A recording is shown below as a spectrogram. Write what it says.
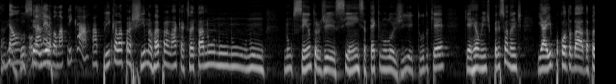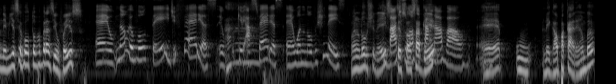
Tá então, Você galera, aí, ó, vamos aplicar. Aplica lá para a China, vai para lá, cara, que você vai estar tá num, num, num num centro de ciência, tecnologia e tudo que é, que é realmente impressionante. E aí, por conta da, da pandemia, você voltou para o Brasil, foi isso? É, eu, não, eu voltei de férias. Eu, ah. Porque as férias é o Ano Novo Chinês. O Ano Novo Chinês, o pessoal saber. carnaval. É. é o legal pra caramba,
